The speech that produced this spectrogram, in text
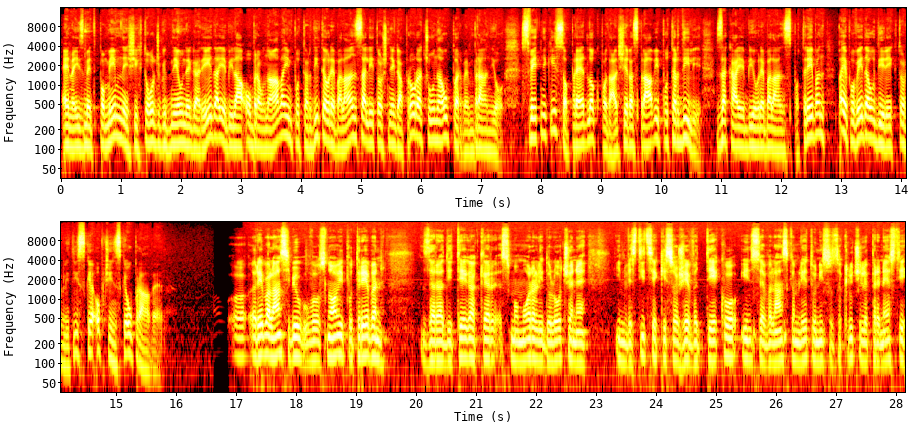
Ena izmed pomembnejših točk dnevnega reda je bila obravnava in potrditev rebalansa letošnjega proračuna v prvem branju. Svetniki so predlog po daljši razpravi potrdili. Zakaj je bil rebalans potreben, pa je povedal direktor Litijske občinske uprave. Rebalans je bil v osnovi potreben zaradi tega, ker smo morali določene investicije, ki so že v teku in se v lanskem letu niso zaključile, prenesti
